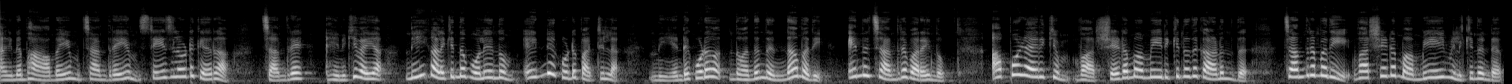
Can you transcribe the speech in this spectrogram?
അങ്ങനെ ഭാമയും ചന്ദ്രയും സ്റ്റേജിലോട്ട് കയറുക ചന്ദ്രേ എനിക്ക് വയ്യ. നീ കളിക്കുന്ന പോലെയൊന്നും എന്നെ കൊണ്ട് പറ്റില്ല. നീ എന്റെ കൂടെ വന്ന് നിന്നാ മതി എന്ന് ചന്ദ്ര പറയുന്നു. അപ്പോഴായിരിക്കും വർഷയുടെ മമ്മി ഇരിക്കുന്നത് കാണുന്നത്. ചന്ദ്രമതി വർഷയുടെ മമ്മിയെയും വിളിക്കുന്നുണ്ട്.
